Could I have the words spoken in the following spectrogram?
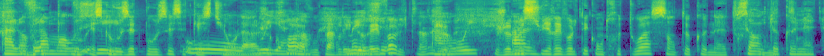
Alors là, moi aussi. Est-ce que vous êtes posé cette question-là? Oh, Je crois, vous parlez de révolte. Hein. Ah, je, oui. je me suis révolté contre toi sans te connaître. Sans te connaître.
